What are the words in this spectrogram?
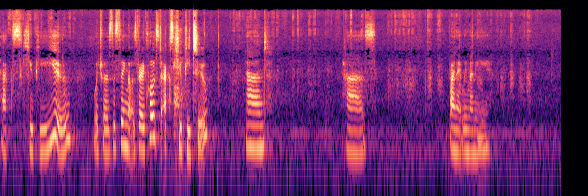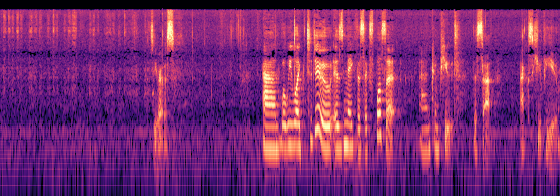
xqpu, which was this thing that was very close to xqp2 and has finitely many zeros. And what we like to do is make this explicit and compute the set xqpu.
